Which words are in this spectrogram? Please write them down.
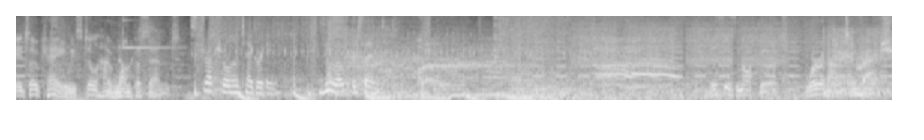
It's okay, we still have 1%. Structural integrity 0%. This is not good. We're about to crash.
